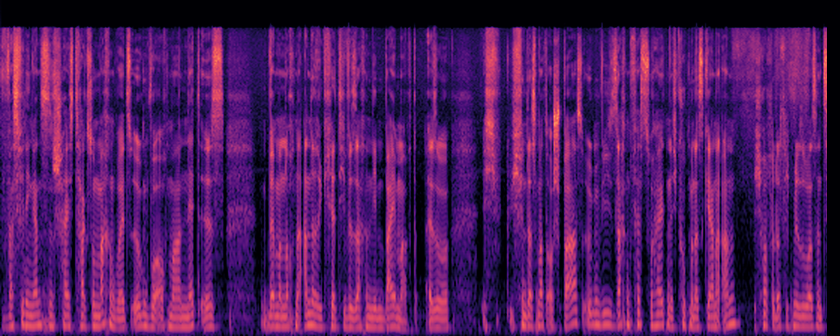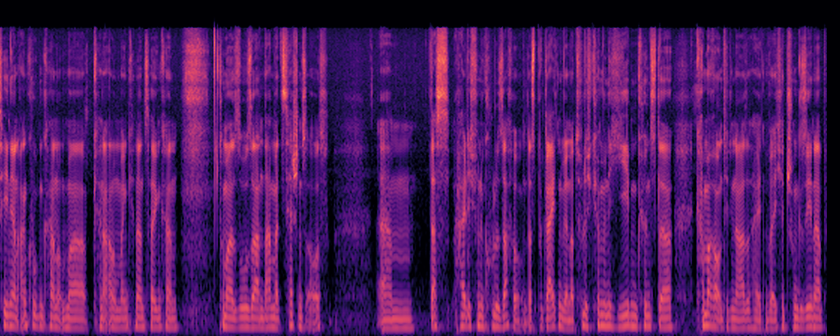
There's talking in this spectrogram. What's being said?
was wir den ganzen Scheißtag so machen, weil es irgendwo auch mal nett ist, wenn man noch eine andere kreative Sache nebenbei macht. Also ich, ich finde, das macht auch Spaß, irgendwie Sachen festzuhalten. Ich gucke mir das gerne an. Ich hoffe, dass ich mir sowas in zehn Jahren angucken kann und mal, keine Ahnung, meinen Kindern zeigen kann. Guck mal, so sahen damals Sessions aus. Ähm, das halte ich für eine coole Sache und das begleiten wir. Natürlich können wir nicht jedem Künstler Kamera unter die Nase halten, weil ich jetzt schon gesehen habe,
